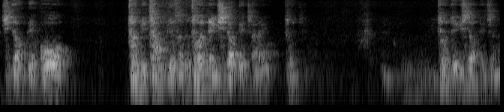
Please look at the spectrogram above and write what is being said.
시작됐고 전기 창조에서도 전쟁이 시작됐잖아요. 전쟁. 전쟁이 시작됐잖아.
